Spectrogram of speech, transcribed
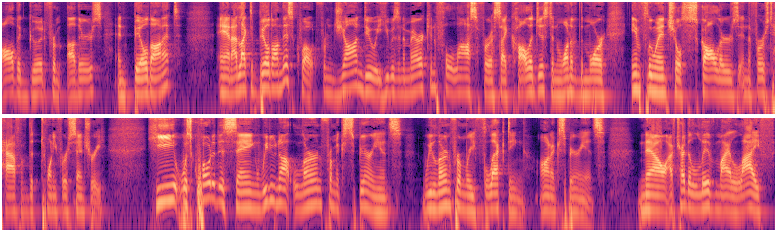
all the good from others and build on it. And I'd like to build on this quote from John Dewey. He was an American philosopher, a psychologist, and one of the more influential scholars in the first half of the 21st century. He was quoted as saying, We do not learn from experience, we learn from reflecting on experience. Now, I've tried to live my life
